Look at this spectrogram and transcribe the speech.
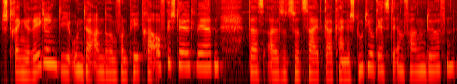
strenge Regeln, die unter anderem von Petra aufgestellt werden, dass also zurzeit gar keine Studiogäste empfangen dürfen.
